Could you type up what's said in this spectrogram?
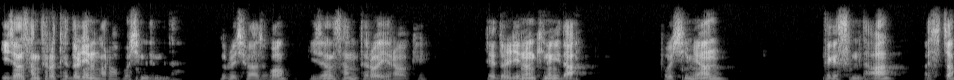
이전 상태로 되돌리는 거라고 보시면 됩니다. 누르셔가지고 이전 상태로 이렇게 되돌리는 기능이다. 보시면 되겠습니다. 아시죠?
